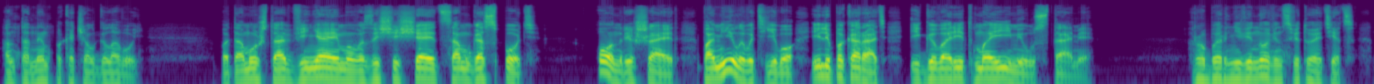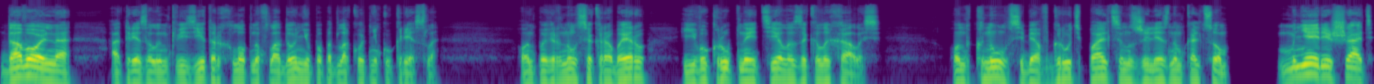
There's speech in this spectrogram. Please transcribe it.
Антонен покачал головой. потому что обвиняемого защищает сам Господь. Он решает, помиловать его или покарать, и говорит моими устами. «Робер невиновен, святой отец». «Довольно!» — отрезал инквизитор, хлопнув ладонью по подлокотнику кресла. Он повернулся к Роберу, и его крупное тело заколыхалось. Он ткнул себя в грудь пальцем с железным кольцом. «Мне решать,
